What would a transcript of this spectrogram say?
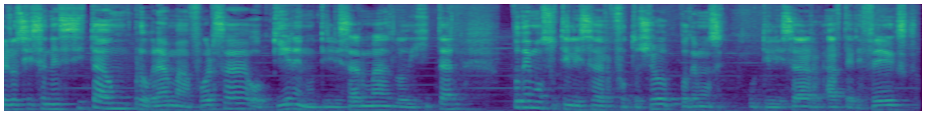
Pero si se necesita un programa a fuerza o quieren utilizar más lo digital, podemos utilizar Photoshop, podemos utilizar After Effects,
